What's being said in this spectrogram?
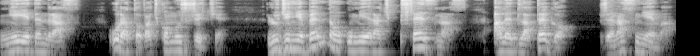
nie jeden raz uratować komuś życie. Ludzie nie będą umierać przez nas, ale dlatego, że nas nie ma.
